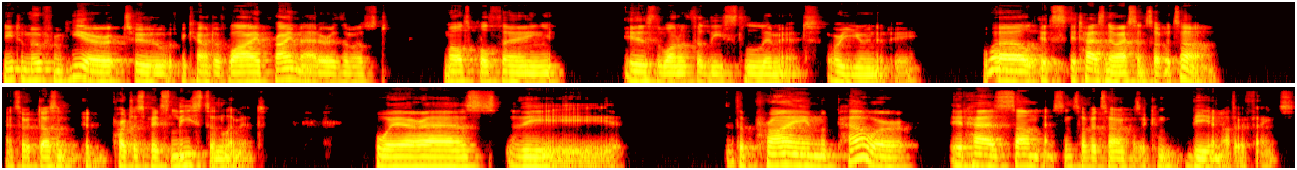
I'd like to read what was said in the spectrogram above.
need to move from here to account of why prime matter the most multiple thing is the one with the least limit or unity. Well it's it has no essence of its own. And so it doesn't it participates least in limit. Whereas the the prime power it has some essence of its own because it can be in other things.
